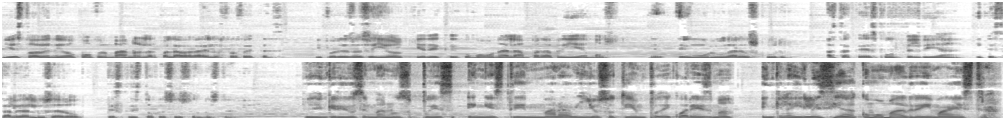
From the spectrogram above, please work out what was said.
Y esto ha venido a confirmarnos la palabra de los profetas. Y por eso el Señor quiere que como una lámpara brillemos en un lugar oscuro hasta que despunte el día y te salga el lucero de Cristo Jesús en nuestra vida. Bien, queridos hermanos, pues en este maravilloso tiempo de cuaresma, en que la iglesia como madre y maestra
